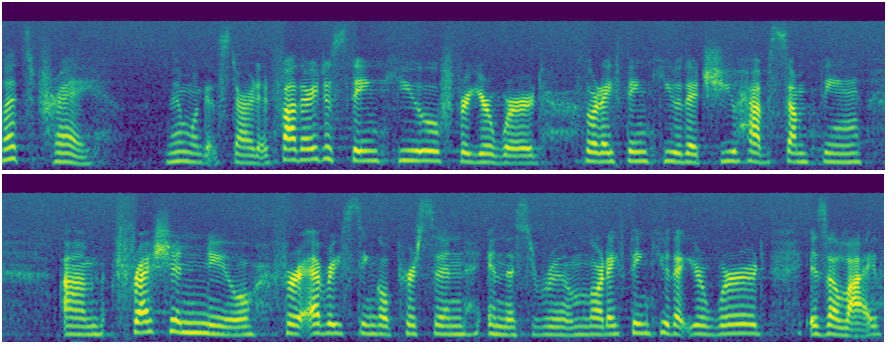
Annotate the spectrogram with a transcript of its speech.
Let's pray. Then we'll get started. Father, I just thank you for your word. Lord, I thank you that you have something um, fresh and new for every single person in this room. Lord, I thank you that your word is alive.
